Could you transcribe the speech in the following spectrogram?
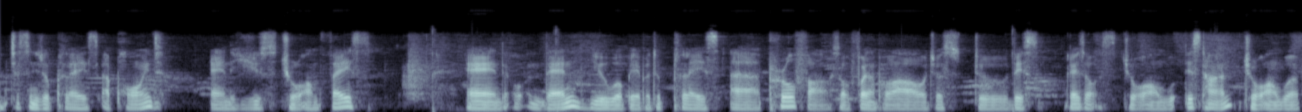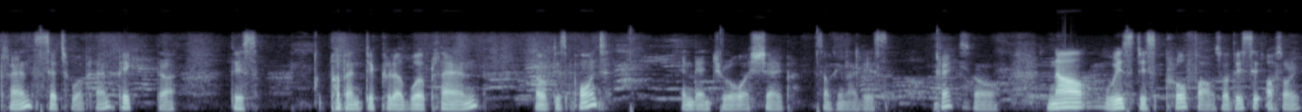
you just need to place a point and use draw on face. And then you will be able to place a profile. So for example I'll just do this. Okay so draw on this time draw on work plan set work plan pick the this perpendicular work plan of this point and then draw a shape something like this okay so now with this profile so this is oh sorry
